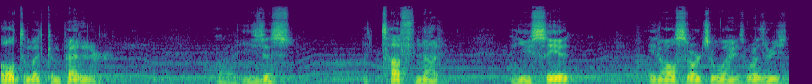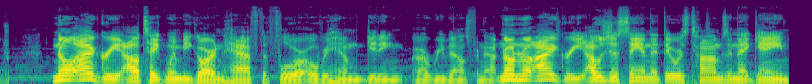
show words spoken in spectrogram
ultimate competitor. Uh, he's just a tough nut, and you see it in all sorts of ways. Whether he's No, I agree. I'll take Wimby Garden half the floor over him getting uh, rebounds for now. No, no, no, I agree. I was just saying that there was times in that game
